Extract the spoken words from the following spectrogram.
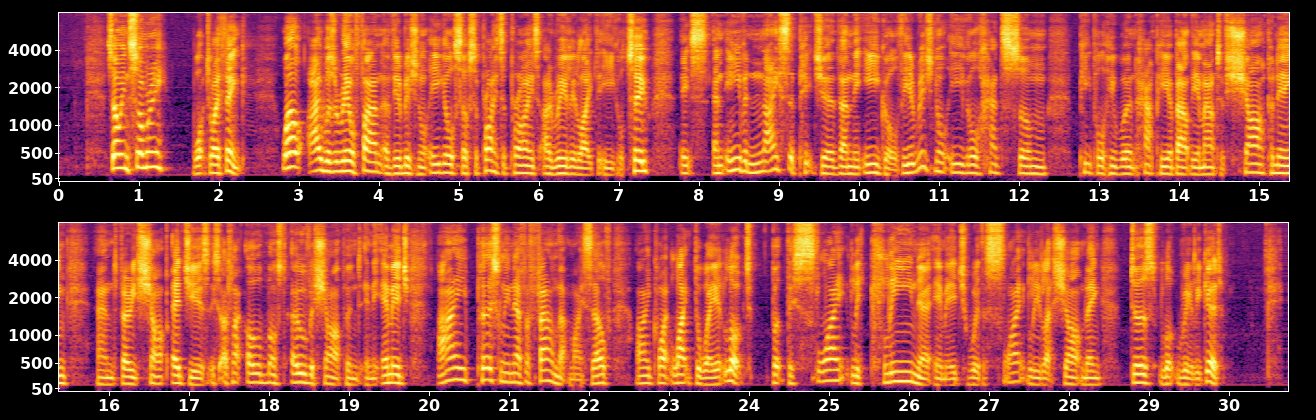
So in summary, what do I think? Well, I was a real fan of the original Eagle, so surprise, surprise, I really like the Eagle too. It's an even nicer picture than the Eagle. The original Eagle had some people who weren't happy about the amount of sharpening and very sharp edges. It's like almost over sharpened in the image. I personally never found that myself. I quite liked the way it looked. But this slightly cleaner image with slightly less sharpening does look really good.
